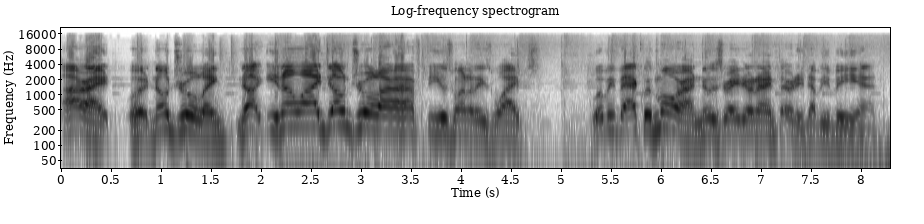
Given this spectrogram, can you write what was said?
All right, well, no drooling. No, you know why? Don't drool. I have to use one of these wipes. We'll be back with more on News Radio 930 WBEN.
